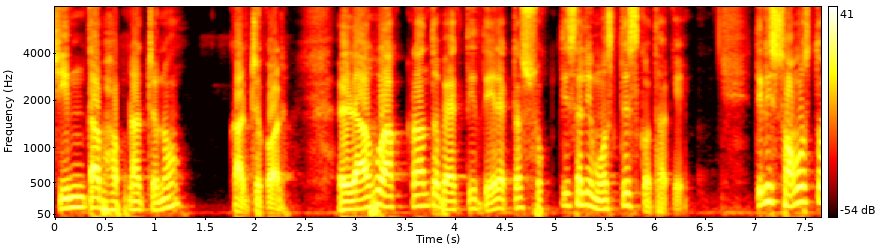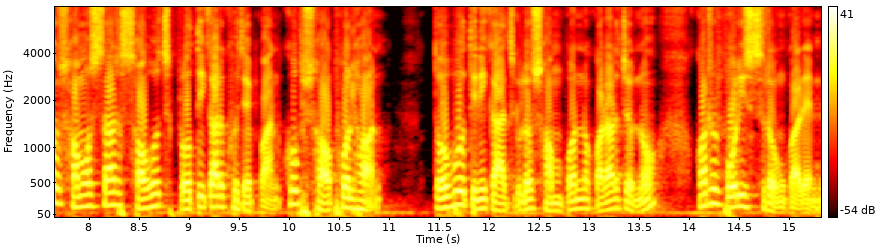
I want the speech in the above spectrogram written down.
চিন্তা ভাবনার জন্য কার্যকর। রাহু আক্রান্ত ব্যক্তিদের একটা শক্তিশালী মস্তিষ্ক থাকে। তিনি সমস্ত সমস্যার সহজ প্রতিকার খুঁজে পান, খুব সফল হন। তবুও তিনি কাজগুলো সম্পন্ন করার জন্য কঠোর পরিশ্রম করেন।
